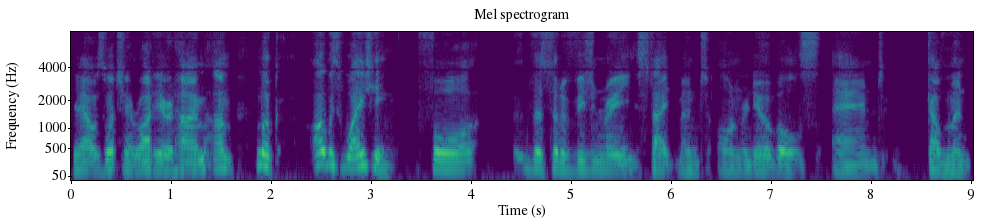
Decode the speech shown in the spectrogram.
Yeah, I was watching it right here at home. Um, look, I was waiting for the sort of visionary statement on renewables and government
